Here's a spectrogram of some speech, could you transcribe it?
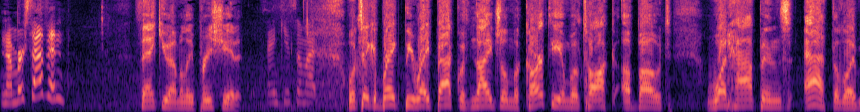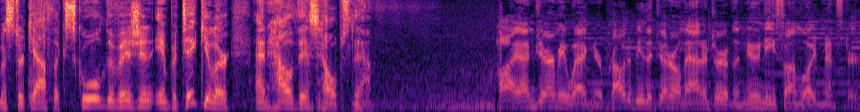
number seven. Thank you, Emily. Appreciate it. Thank you so much. We'll take a break, be right back with Nigel McCarthy, and we'll talk about what happens at the Lloydminster Catholic School Division in particular and how this helps them. Hi, I'm Jeremy Wagner, proud to be the general manager of the new Nissan Lloydminster.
